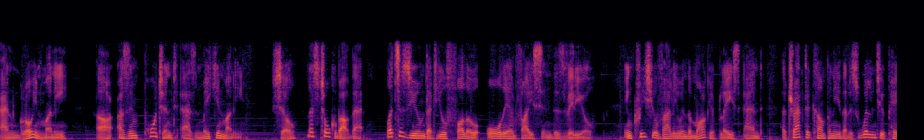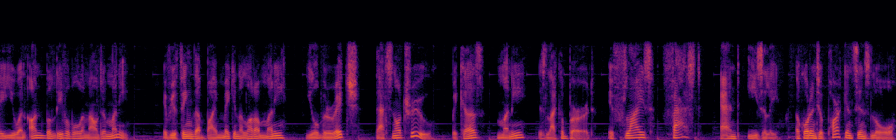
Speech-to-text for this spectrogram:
and growing money are as important as making money. So let's talk about that. Let's assume that you'll follow all the advice in this video. Increase your value in the marketplace and attract a company that is willing to pay you an unbelievable amount of money. If you think that by making a lot of money, you'll be rich, that's not true because money is like a bird. It flies fast and easily. According to Parkinson's law,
